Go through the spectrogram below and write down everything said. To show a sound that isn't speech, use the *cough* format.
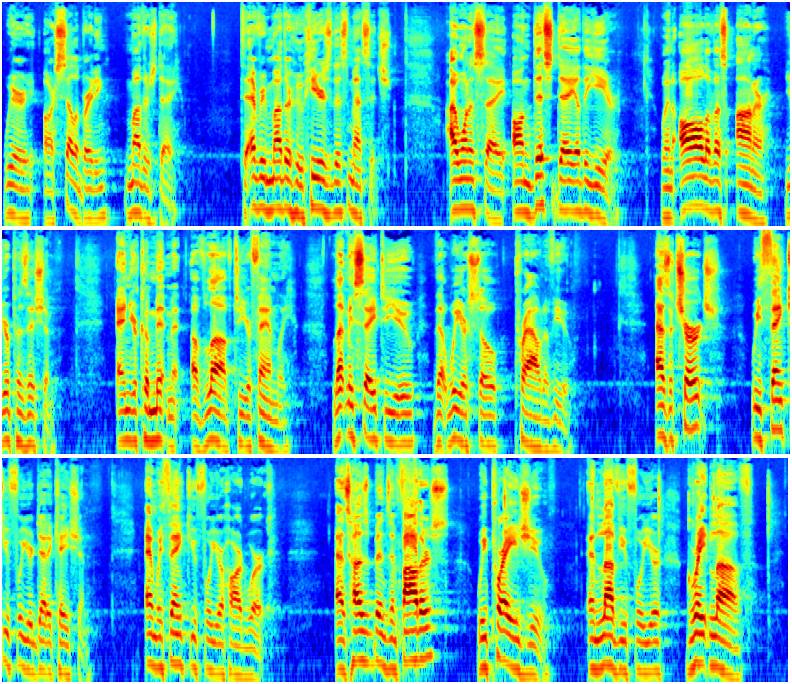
We are celebrating Mother's Day. To every mother who hears this message, I want to say on this day of the year, when all of us honor your position and your commitment of love to your family, let me say to you that we are so proud of you. As a church, we thank you for your dedication and we thank you for your hard work. As husbands and fathers, we praise you and love you for your great love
